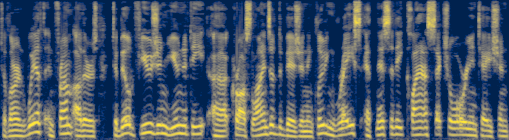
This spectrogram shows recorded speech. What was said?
to learn with and from others, to build fusion, unity uh, across lines of division, including race, ethnicity, class, sexual orientation,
